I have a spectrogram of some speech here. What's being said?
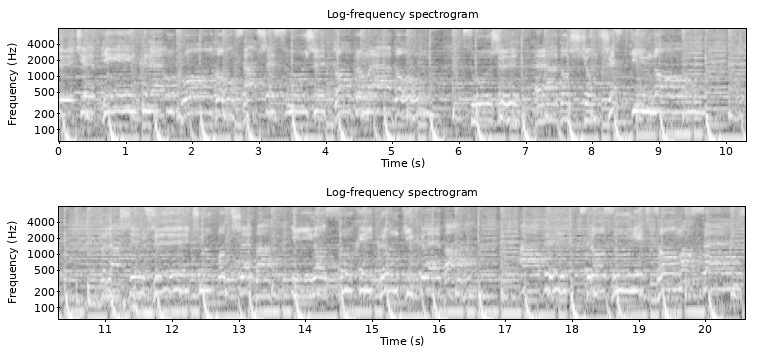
Życie piękne ukłodą zawsze służy dobrą radą, służy radością wszystkim nam. W naszym życiu potrzeba ino suchy i krumki chleba, aby zrozumieć, co ma sens.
